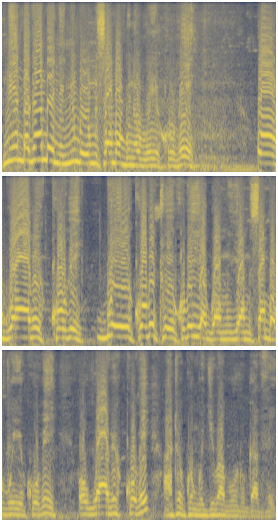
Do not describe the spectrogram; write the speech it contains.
Naye mbagamba eno ennyumba y'omusambo guno bwekube ogwabekkobe bwekobe twekobe ya musamba bwekobe ogwabekkobe ate okwo giba boolugave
